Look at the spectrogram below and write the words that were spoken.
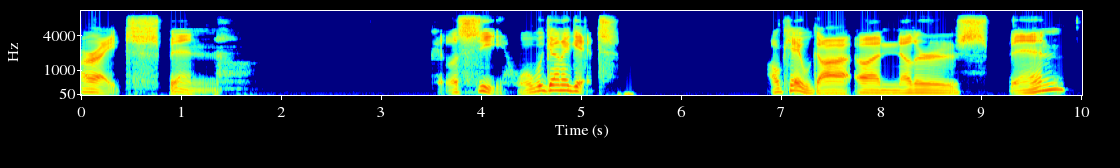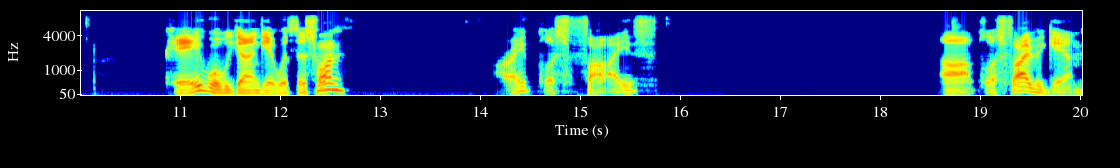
Alright, spin. Okay, let's see. What we gonna get? Okay, we got another spin. Okay, what we gonna get with this one? Alright, plus five. Ah, plus five again.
